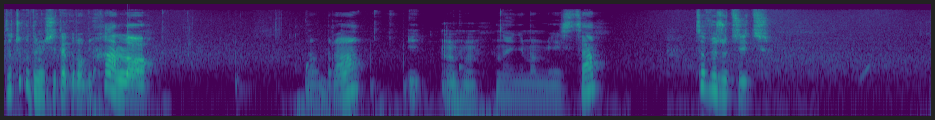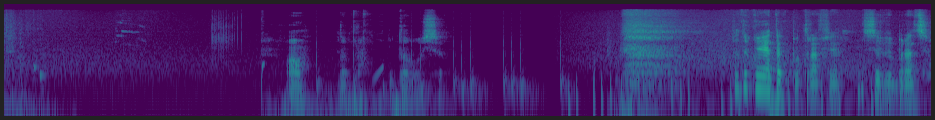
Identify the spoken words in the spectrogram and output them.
Dlaczego to mi się tak robi? Halo! Dobra. I, mhm. No i nie mam miejsca. Co wyrzucić? O, dobra, udało się. To tylko ja tak potrafię się wybrać.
